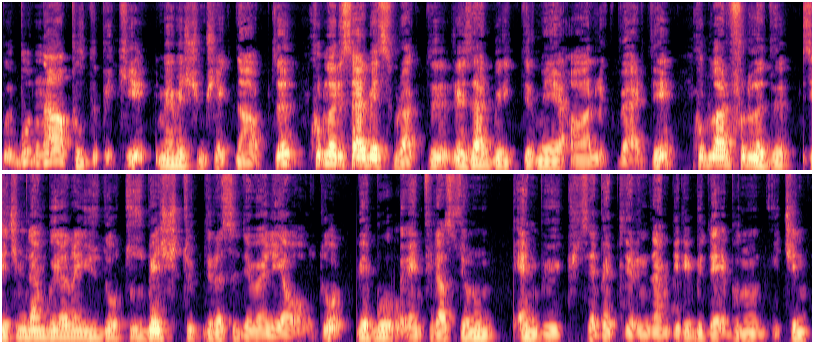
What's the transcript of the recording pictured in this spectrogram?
Bu, bu ne yapıldı peki? Mehmet Şimşek ne yaptı? Kurları serbest bıraktı, rezerv biriktirmeye ağırlık verdi. Kurlar fırladı. Seçimden bu yana %35 Türk lirası devalüe oldu ve bu enflasyonun en büyük sebeplerinden biri. Bir de bunun için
